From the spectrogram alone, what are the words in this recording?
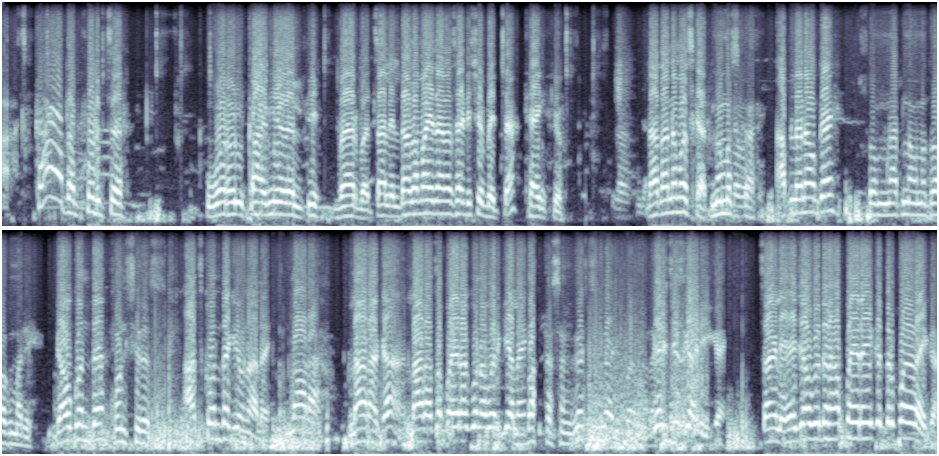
आज काय आता पुढचं? वरून काय मिळेल ती? बर बर. चालेल. दादा मैदानासाठी शुभेच्छा. थँक्यू दादा नमस्कार. नमस्कार. आपलं नाव काय? सोमनाथ नवनाथ वाघमारे. गाव कोणतं? फोन शिरस आज कोणता घेऊन आलाय? लारा. लारा का? लाराचा पैरा कोणावर केलाय? बघता संग घरची गाडी पळणार. घरचीच गाडी काय? चांगले. ह्याच्या अगोदर हा पैरा एकत्र पळलाय का?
